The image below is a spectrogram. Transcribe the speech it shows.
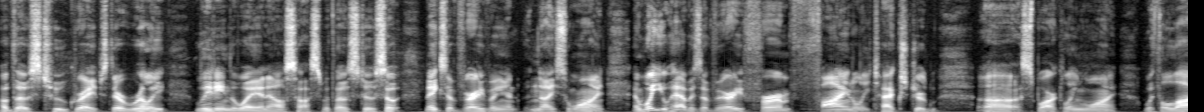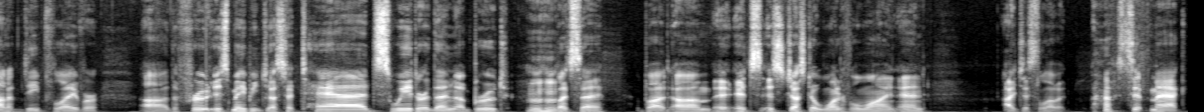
of those two grapes. They're really leading the way in Alsace with those two. So it makes a very, very nice wine. And what you have is a very firm, finely textured, uh, sparkling wine with a lot of deep flavor. Uh, the fruit is maybe just a tad sweeter than a brut, Mm-hmm. let's say, but um, it, it's it's just a wonderful wine, and I just love it. Sipp Mack,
